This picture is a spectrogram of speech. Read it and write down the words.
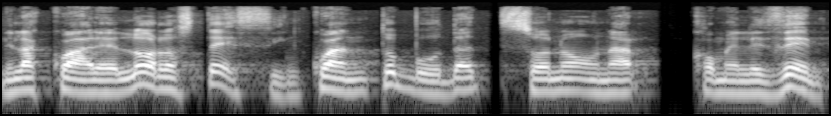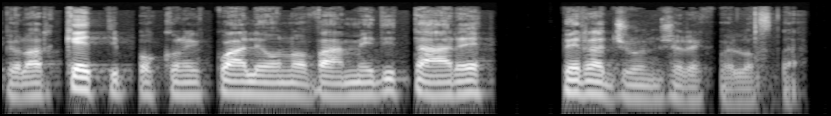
nella quale loro stessi, in quanto Buddha, sono una, come l'esempio, l'archetipo con il quale uno va a meditare per raggiungere quello stato.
